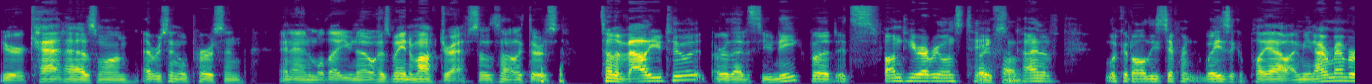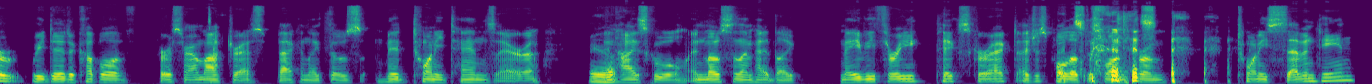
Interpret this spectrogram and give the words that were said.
your cat has one. Every single person and animal that you know has made a mock draft. So it's not like there's a ton of value to it or that it's unique, but it's fun to hear everyone's takes and kind of look at all these different ways it could play out. I mean, I remember we did a couple of first round mock drafts back in like those mid 2010s era in high school, and most of them had like maybe three picks correct. I just pulled That's up this one that's from 2017,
